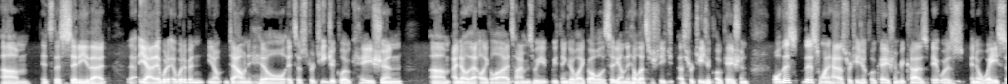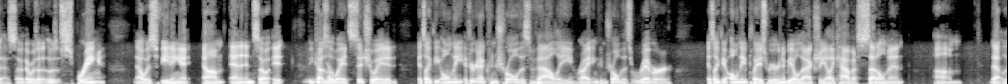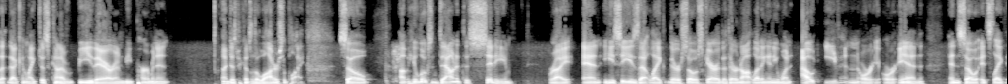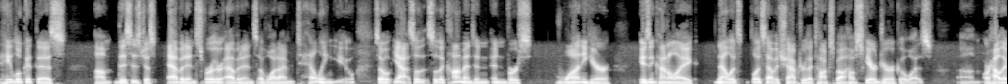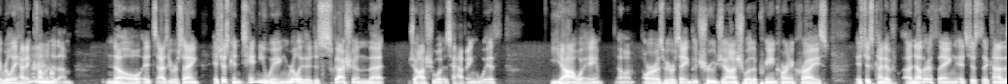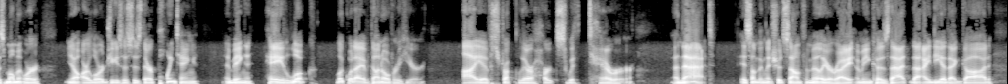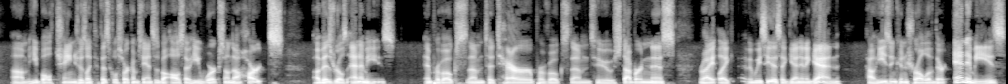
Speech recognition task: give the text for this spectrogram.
Um, it's this city that, yeah, it would it would have been you know downhill. It's a strategic location. Um, I know that like a lot of times we we think of like oh well the city on the hill that's a strategic, a strategic location. Well this this one has a strategic location because it was an oasis. So there was a there was a spring that was feeding it, um, and and so it because of the way it's situated, it's like the only if you're going to control this valley right and control this river, it's like the only place where you're going to be able to actually like have a settlement um, that, that that can like just kind of be there and be permanent, uh, just because of the water supply. So um, he looks down at the city right and he sees that like they're so scared that they're not letting anyone out even or or in and so it's like hey look at this um, this is just evidence, further evidence of what I'm telling you. So yeah, so so the comment in, in verse one here isn't kind of like now let's let's have a chapter that talks about how scared Jericho was, um, or how they really had it coming to them. No, it's as you were saying, it's just continuing really the discussion that Joshua is having with Yahweh, um, or as we were saying, the true Joshua, the pre-incarnate Christ. It's just kind of another thing. It's just the kind of this moment where you know, our Lord Jesus is there pointing and being, hey, look, look what I have done over here. I have struck their hearts with terror. And that is something that should sound familiar, right? I mean, because that that idea that God, um, he both changes like the physical circumstances, but also he works on the hearts of Israel's enemies and provokes them to terror, provokes them to stubbornness, right? Like we see this again and again, how he's in control of their enemies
